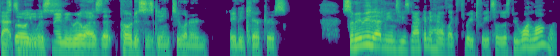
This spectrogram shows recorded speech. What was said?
That so to me was just made me realize that POTUS is getting 280 characters. So maybe that means he's not going to have like three tweets. It'll just be one long one.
